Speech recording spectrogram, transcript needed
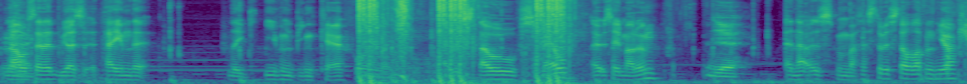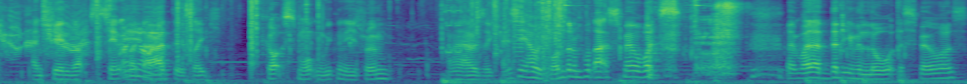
And I Right. also didn't realise at the time that, like, even being careful and like, it would still smell outside my room. Yeah. And that was when my sister was still living here, and she ended up saying to my Damn. dad, it's like, got smoking weed in his room. And I was like, is he? I was wondering what that smell was. like, my dad didn't even know what the smell was.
